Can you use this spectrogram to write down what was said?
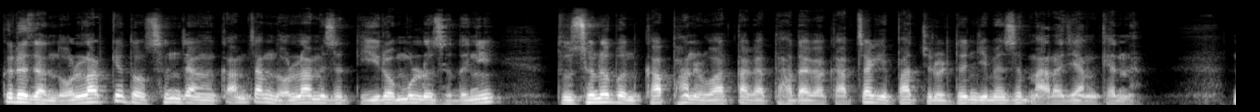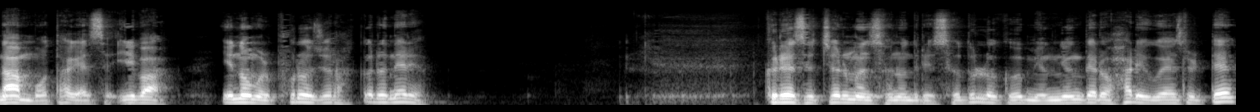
그러자 놀랍게도 선장은 깜짝 놀라면서 뒤로 물러서더니 두 서너 번 갑판을 왔다 갔다 하다가 갑자기 밧줄을 던지면서 말하지 않겠나. 난 못하겠어. 이봐 이놈을 풀어주라 끌어내려. 그래서 젊은 선원들이 서둘러 그 명령대로 하려고 했을 때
